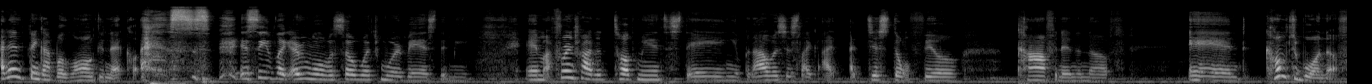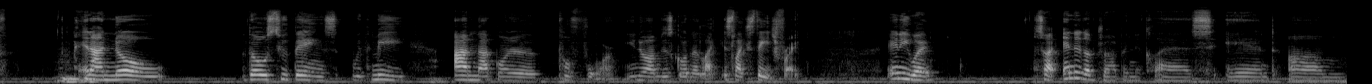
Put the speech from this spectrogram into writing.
I didn't think I belonged in that class. it seemed like everyone was so much more advanced than me. And my friend tried to talk me into staying, but I was just like, I, I just don't feel confident enough and comfortable enough. Mm-hmm. And I know those two things with me, I'm not going to perform. You know, I'm just going to like, it's like stage fright. Anyway, so I ended up dropping the class and, um,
